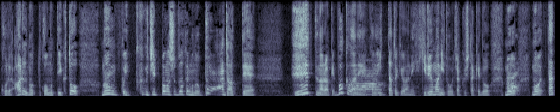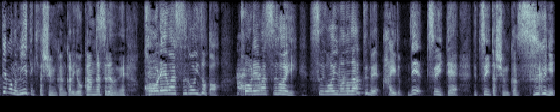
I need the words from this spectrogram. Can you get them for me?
これあるの？とか思っていくと、なんか打ちっぱなしの建物がボーンってあって、えー、ってなるわけ。僕はねこの行った時はね、昼間に到着したけど、もう、はいもう建物見えてきた瞬間から予感がするのね、これはすごいぞと。はいこれはすごい、すごいものだってんで入る。で、着いて、で、着いた瞬間すぐに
